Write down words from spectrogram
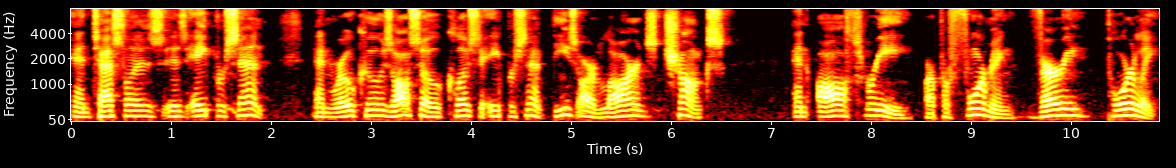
And Tesla is, is 8%. And Roku is also close to 8%. These are large chunks, and all three are performing very poorly.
